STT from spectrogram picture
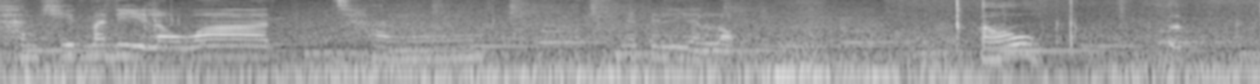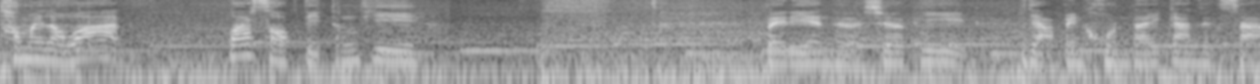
ฉันคิดมาดีแล้วว่าฉันไม่ไปเรียนหรอก เอ้าเอ่อทำไมล่ะวาดวาดสอบติดทั้งที ไปเรียนเถอะเชื่อพี่ อยากเป็นคนไร้การศึกษา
